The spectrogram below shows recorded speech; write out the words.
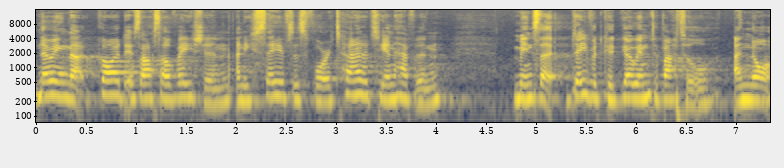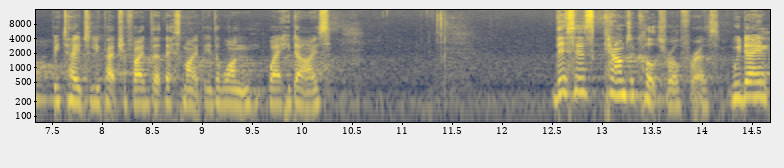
knowing that God is our salvation and he saves us for eternity in heaven, means that David could go into battle and not be totally petrified that this might be the one where he dies. This is countercultural for us. We, don't,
